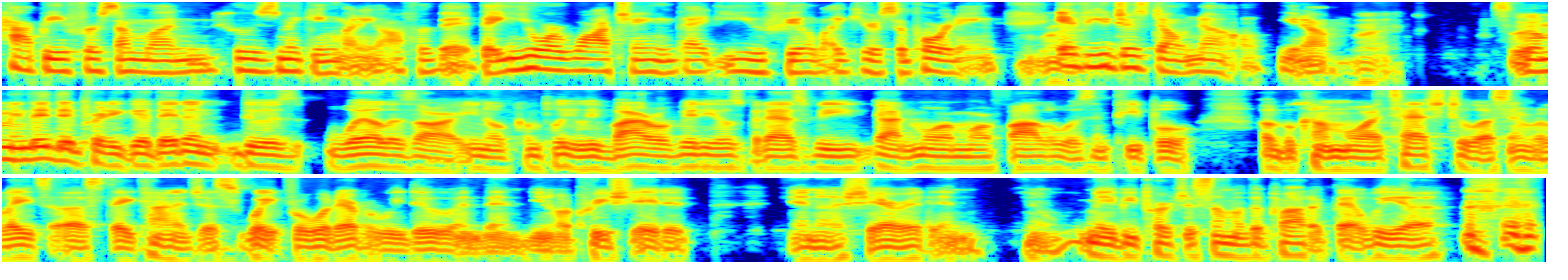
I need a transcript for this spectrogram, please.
happy for someone who's making money off of it that you're watching that you feel like you're supporting Right. if you just don't know, you know. Right. So I mean, they did pretty good. They didn't do as well as our, you know, completely viral videos, but as we got more and more followers and people have become more attached to us and relate to us, they kind of just wait for whatever we do and then, you know, appreciate it and uh, share it and, you know, maybe purchase some of the product that we uh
